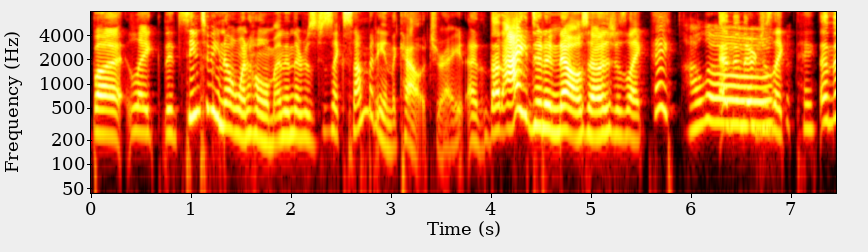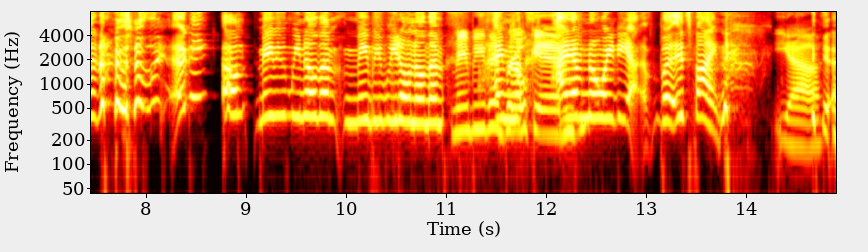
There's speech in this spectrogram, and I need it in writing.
but like it seemed to be no one home. And then there was just like somebody in the couch, right? And that I didn't know. So I was just like, hey. Hello. And then they're just like, hey. And then I was just like, okay, um, maybe we know them. Maybe we don't know them. maybe they're I'm broken. I have no idea, but it's fine. yeah. yeah.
